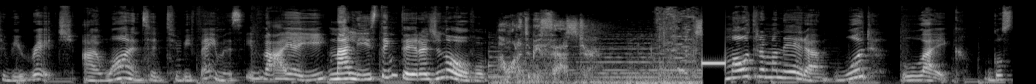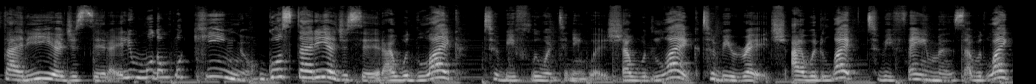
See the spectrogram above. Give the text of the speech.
to be rich. I wanted to be famous. E vai aí na lista inteira de novo. I wanted to be faster. Uma outra maneira, would like. Gostaria de ser. Aí Ele muda um pouquinho. Gostaria de ser. I would like to be fluent in English. I would like to be rich. I would like to be famous. I would like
